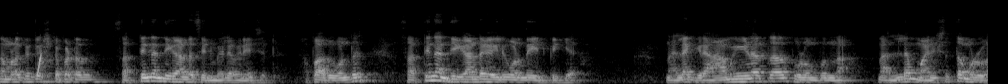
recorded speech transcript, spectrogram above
നമ്മളൊക്കെ ഇഷ്ടപ്പെട്ടത്? സത്യൻ അന്തികാണ്ട സിനിമയിൽ അഭിനയിച്ചിട്ട്. അപ്പോൾ അതുകൊണ്ട് സത്യൻ അന്തികാണ്ട കയ്യിൽ കൊണ്ടുവന്ന് ഏൽപ്പിക്കുക. നല്ല ഗ്രാമീണത തുളുമ്പുന്ന നല്ല മനുഷ്യത്വമുള്ള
